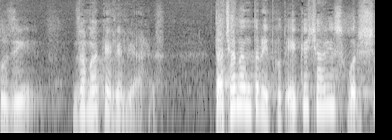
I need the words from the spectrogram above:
तुझी जमा केलेली आहेस त्याच्यानंतर इतकं एकेचाळीस वर्ष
